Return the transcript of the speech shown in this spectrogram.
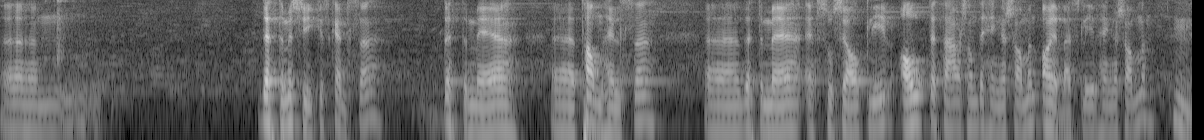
um, dette med psykisk helse, dette med uh, tannhelse, uh, dette med et sosialt liv Alt dette her som det henger sammen. Arbeidsliv henger sammen. Mm.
